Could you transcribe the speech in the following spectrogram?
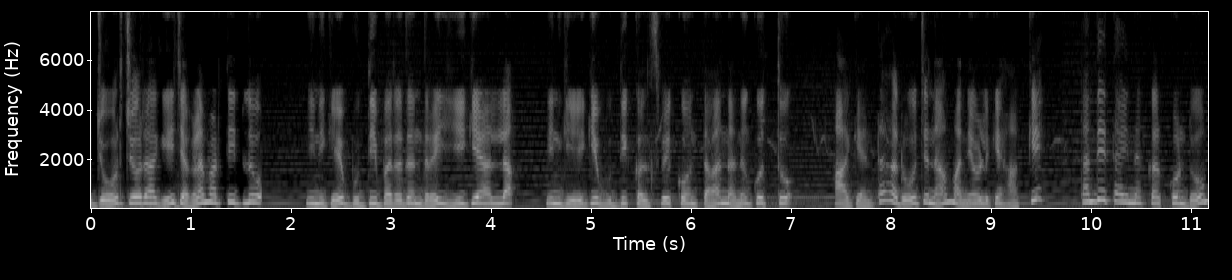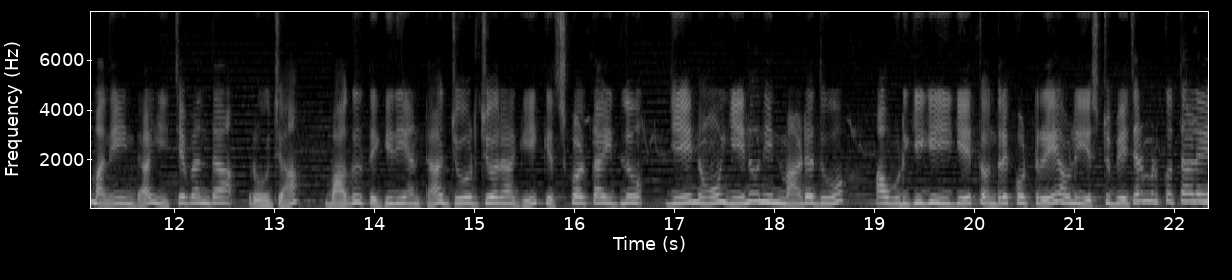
ಜೋರ್ ಜೋರಾಗಿ ಜಗಳ ಮಾಡ್ತಿದ್ಲು. ನಿನಗೆ ಬುದ್ಧಿ ಬರದಂದ್ರೆ ಹೀಗೆ ಅಲ್ಲ, ನಿನ್ಗೆ ಹೇಗೆ ಬುದ್ಧಿ ಕಲಿಸ್ಬೇಕು ಅಂತ ನನಗ್ ಗೊತ್ತು. ಹಾಗೆ ಅಂತ ರೋಜನ ಮನೆಯೊಳಗೆ ಹಾಕಿ ತಂದೆ ತಾಯಿನ ಕರ್ಕೊಂಡು ಮನೆಯಿಂದ ಈಚೆ ಬಂದ. ರೋಜಾ ಬಾಗಿಲು ತೆಗೀರಿ ಅಂತ ಜೋರ್ ಜೋರಾಗಿ ಕಿರ್ಚ್ಕೊಳ್ತಾ ಇದ್ಲು. ಏನೋ ಏನೋ ನೀನ್ ಮಾಡೋದು? ಆ ಹುಡುಗಿಗೆ ಹೀಗೆ ತೊಂದರೆ ಕೊಟ್ರೆ ಅವಳು ಎಷ್ಟು ಬೇಜಾರು ಮಾಡ್ಕೊತಾಳೆ?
